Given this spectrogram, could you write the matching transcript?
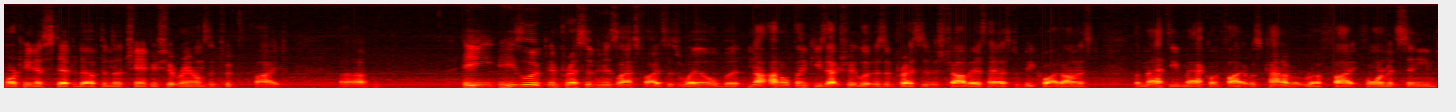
Martinez stepped it up in the championship rounds and took the fight. Uh, he he's looked impressive in his last fights as well, but not, I don't think he's actually looked as impressive as Chavez has, to be quite honest. The Matthew Macklin fight was kind of a rough fight for him, it seemed,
